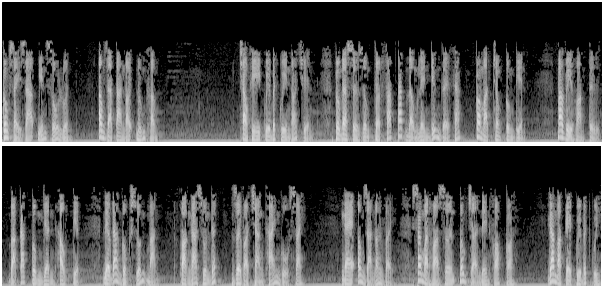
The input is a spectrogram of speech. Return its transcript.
Cũng xảy ra biến số luôn. Ông giả ta nói đúng không? Trong khi quy bất quy nói chuyện, Cũng đã sử dụng thuật pháp tác động lên những người khác Có mặt trong cung điện. Ba vị hoàng tử và các công nhân hầu tiệp Đều đã gục xuống bàn, Hoặc ngã xuống đất, Rơi vào trạng thái ngủ say. Nghe ông giả nói vậy Sang mặt Hòa Sơn bỗng trở nên khó coi. Gã mặc kệ quy bất quy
